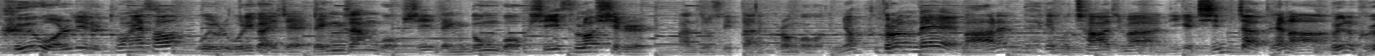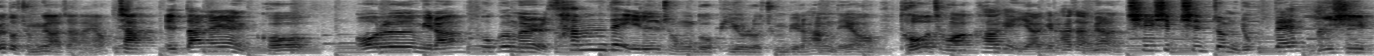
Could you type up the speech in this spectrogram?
그 원리를 통해서 우리- 우리가 이제 냉장고 없이 냉동고 없이 슬러시를 만들 수 있다는 그런 거거든요. 그런데 말은 되게 거창하지만 이게 진짜 되나? 저희는 그게 더 중요하잖아요. 자 일단은 그 얼음이랑 소금을 3대1 정도 비율로 준비를 하면 돼요. 더 정확하게 이야기를 하자면 77.6대 20,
